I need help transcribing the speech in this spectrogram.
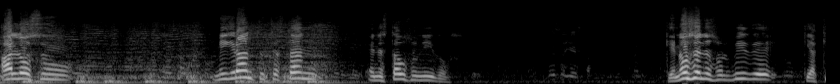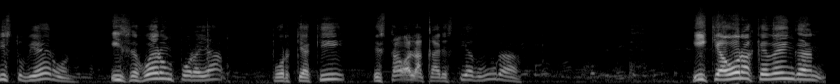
a los uh, migrantes que están en Estados Unidos. Que no se les olvide que aquí estuvieron y se fueron por allá, porque aquí estaba la carestía dura. Y que ahora que vengan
